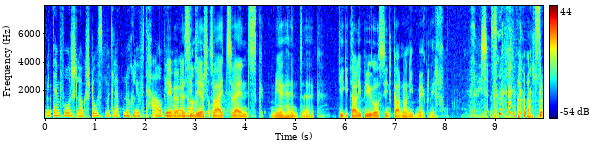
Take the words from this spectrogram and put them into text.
mit dem Vorschlag stoßt man, glaube ich, noch ein bisschen auf die Haube. Eben, wir sind erst 2020. Wir haben, äh, digitale Büros sind gar noch nicht möglich. So ist es. also.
